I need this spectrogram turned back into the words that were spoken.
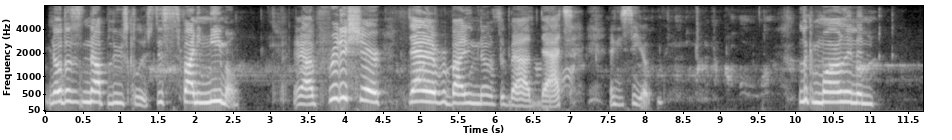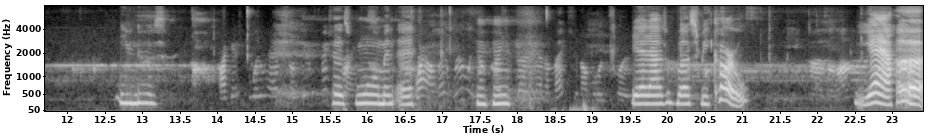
No, this is not Blue's Clues. This is Finding Nemo. And I'm pretty sure that everybody knows about that. And you see. Look, Marlin and... You know... This woman, eh. Mm-hmm. Yeah, that must be Carl. Yeah,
